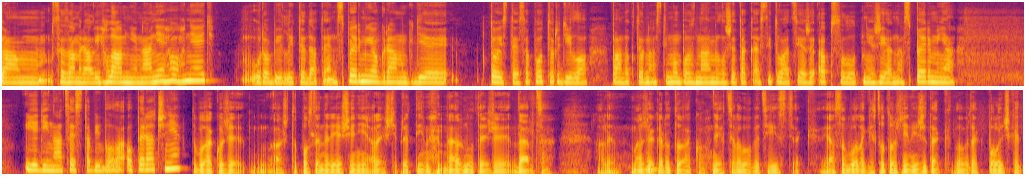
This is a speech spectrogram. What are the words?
Tam sa zamerali hlavne na neho hneď. Urobili teda ten spermiogram, kde to isté sa potvrdilo. Pán doktor nás tým oboznámil, že taká je situácia, že absolútne žiadna spermia. Jediná cesta by bola operačne. To bolo akože až to posledné riešenie, ale ešte predtým navrhnuté, že darca ale manželka do toho ako nechcela vôbec ísť, tak ja som bol taký stotožnený, že tak, dobre, tak polovička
